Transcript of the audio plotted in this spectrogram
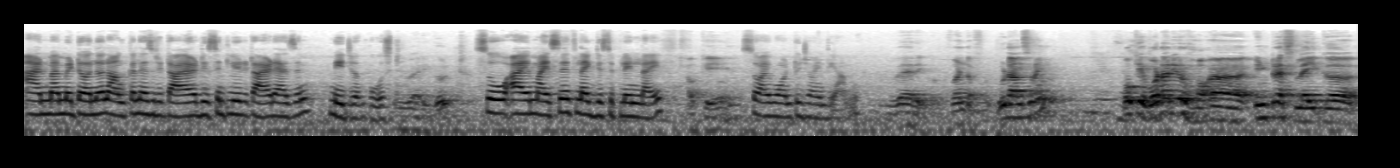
and my maternal uncle has retired recently retired as in major post. Very good. So I myself like disciplined life, Okay. so I want to join the army. Very good. Wonderful. Good answering. Okay. What are your uh, interests? Like uh,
